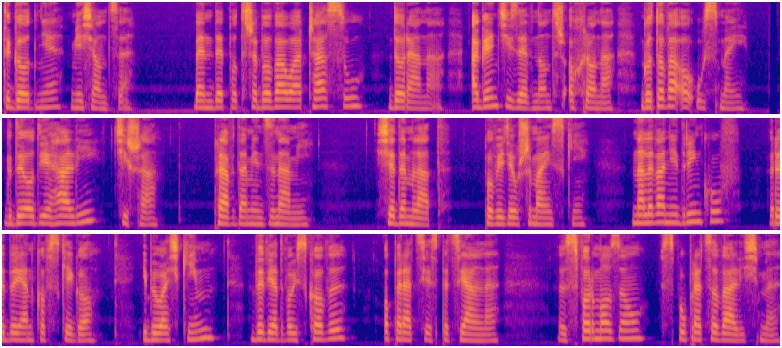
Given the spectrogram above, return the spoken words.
Tygodnie, miesiące. Będę potrzebowała czasu do rana. Agenci zewnątrz, ochrona. Gotowa o ósmej. Gdy odjechali, cisza. Prawda między nami. Siedem lat, powiedział Szymański. Nalewanie drinków, ryby Jankowskiego. I byłaś kim? Wywiad wojskowy, operacje specjalne. Z Formozą współpracowaliśmy.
